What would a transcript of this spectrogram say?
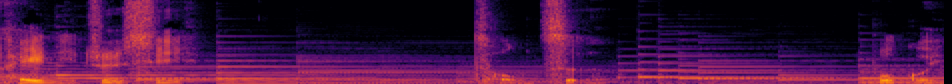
陪你窒息。从此不归。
